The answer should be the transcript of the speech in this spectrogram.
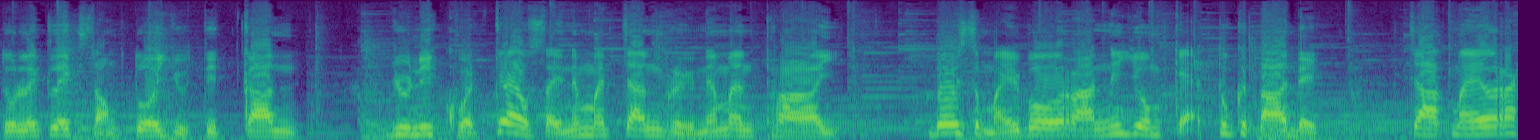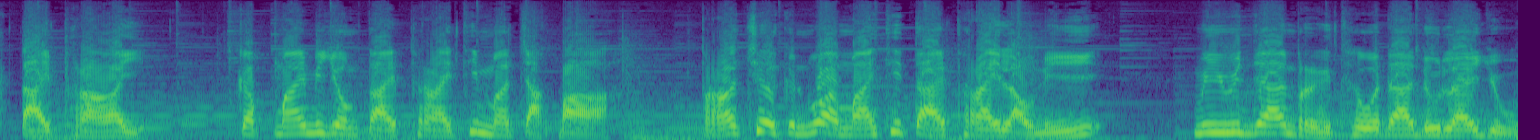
ตัวเล็กๆสองตัวอยู่ติดกัน อยู่ในขวดแก้วใส่น้ำมันจันทร์หรือน้ำมันพราย โดยสมัยโบราณนิยมแกะตุ๊กตาเด็ก จากไม้รักตายพราย กับไม้มะยมตายพรายที่มาจากป่า เพราะเชื่อกันว่าไม้ที่ตายพรายเหล่านี้ มีวิญญาณหรือเทวดาดูแลอยู่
